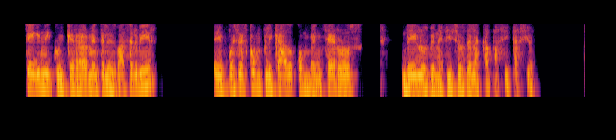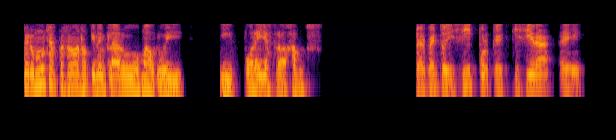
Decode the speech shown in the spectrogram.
técnico y que realmente les va a servir, eh, pues es complicado convencerlos de los beneficios de la capacitación. Pero muchas personas lo tienen claro, Mauro, y, y por ellas trabajamos. Perfecto, y sí, porque quisiera, eh,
